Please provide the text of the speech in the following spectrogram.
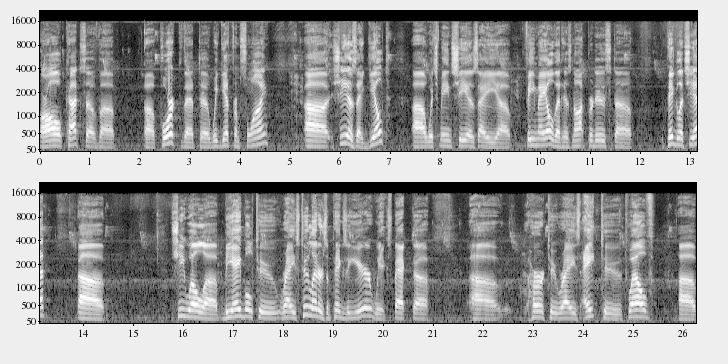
are all cuts of uh, uh, pork that we get from swine. She is a gilt, which means she is a female that has not produced piglets yet. She will be able to raise two litters of pigs a year. We expect her to raise 8 to 12 uh,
